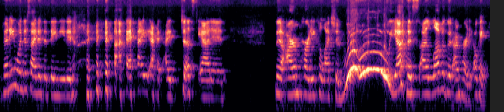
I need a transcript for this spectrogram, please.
If anyone decided that they needed, I, I, I, just added the arm party collection. Woohoo! Yes, I love a good arm party. Okay.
